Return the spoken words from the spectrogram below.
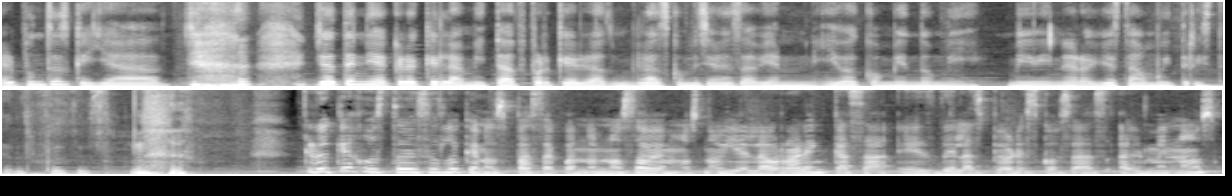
el punto es que ya, ya, tenía creo que la mitad porque las, las comisiones habían ido comiendo mi, mi dinero. Yo estaba muy triste después de eso. Creo que justo eso es lo que nos pasa cuando no sabemos, ¿no? Y el ahorrar en casa es de las peores cosas, al menos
